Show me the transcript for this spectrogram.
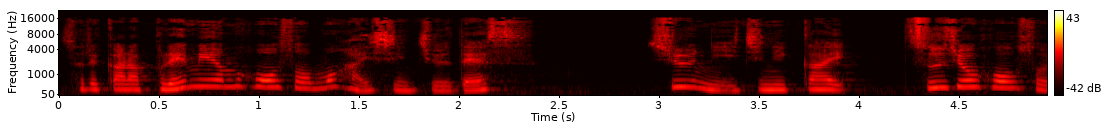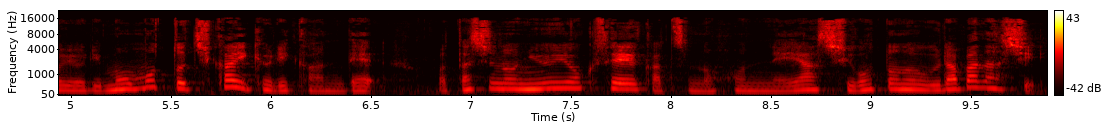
それからプレミアム放送も配信中です。週に1、2回、通常放送よりももっと近い距離感で私のニューヨーク生活の本音や仕事の裏話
